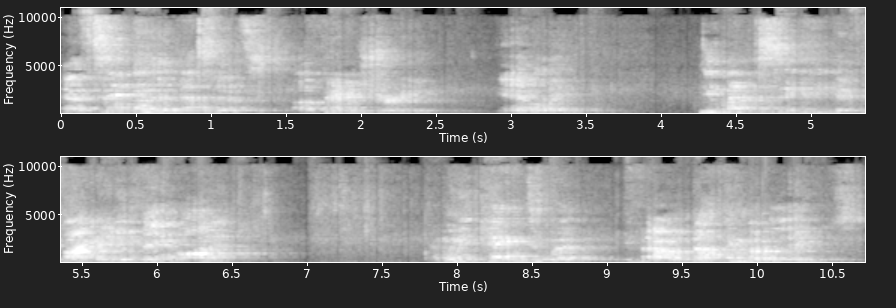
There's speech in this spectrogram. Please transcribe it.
and seeing in the distance a fig tree in leaf, he went to see if he could find anything on it. And when he came to it, he found nothing but leaves.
